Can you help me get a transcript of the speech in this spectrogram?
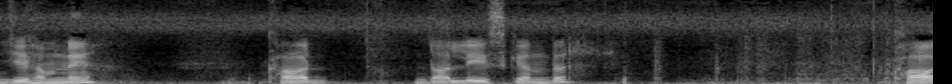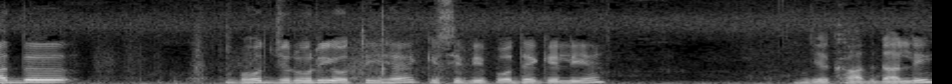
ये हमने खाद डाली इसके अंदर। खाद बहुत ज़रूरी होती है किसी भी पौधे के लिए। ये खाद डाली।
